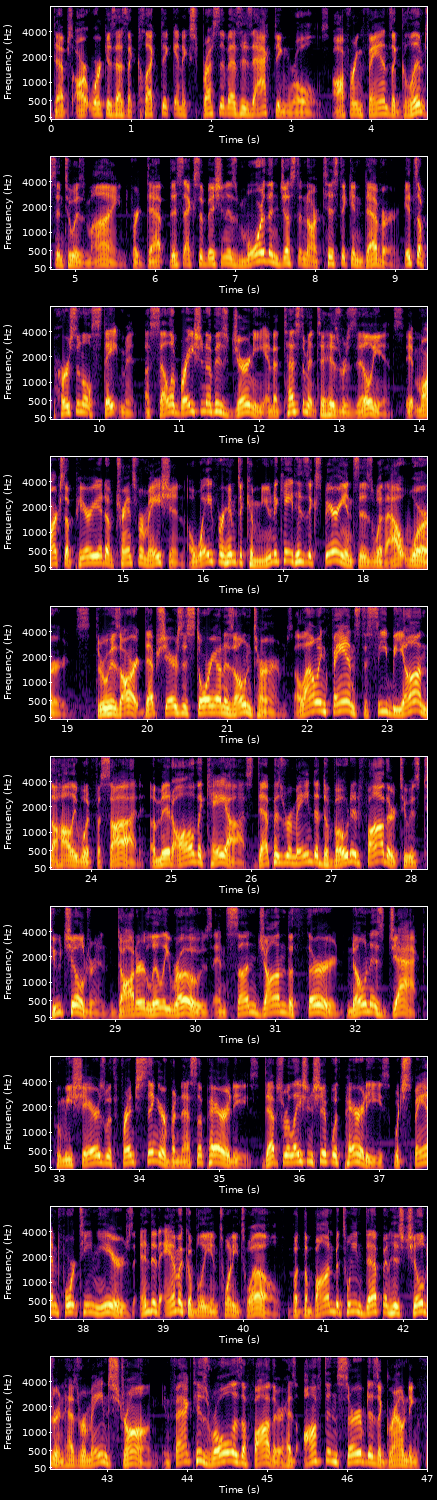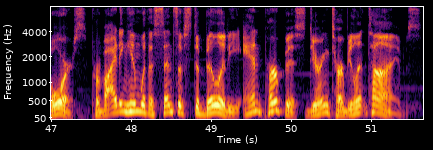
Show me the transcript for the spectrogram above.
Depp's artwork is as eclectic and expressive as his acting roles, offering fans a glimpse into his mind. For Depp, this exhibition is more than just an artistic endeavor. It's a personal statement, a celebration of his journey, and a testament to his resilience. It marks a period of transformation, a way for him to communicate his experiences without words. Through his art, Depp shares his story on his own terms, allowing fans to see beyond the Hollywood facade. Amid all the chaos, Depp has remained a devoted father to his two children, daughter Lily Rose Rose and son John III, known as Jack, whom he shares with French singer Vanessa Paradis. Depp's relationship with Paradis, which spanned 14 years, ended amicably in 2012, but the bond between Depp and his children has remained strong. In fact, his role as a father has often served as a grounding force, providing him with a sense of stability and purpose during turbulent times.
